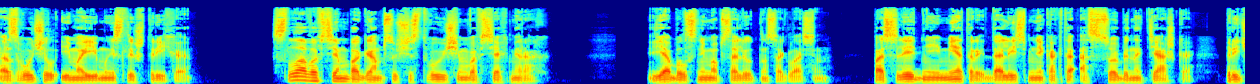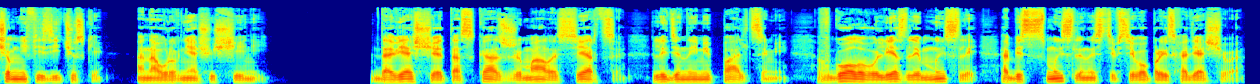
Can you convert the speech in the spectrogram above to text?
Озвучил и мои мысли Штриха. Слава всем богам, существующим во всех мирах. Я был с ним абсолютно согласен. Последние метры дались мне как-то особенно тяжко, причем не физически, а на уровне ощущений. Давящая тоска сжимала сердце ледяными пальцами, в голову лезли мысли о бессмысленности всего происходящего.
